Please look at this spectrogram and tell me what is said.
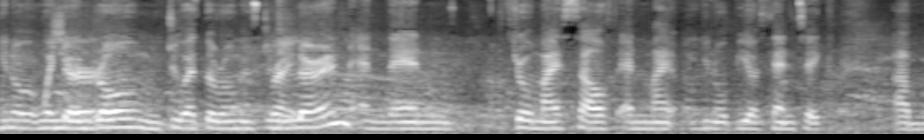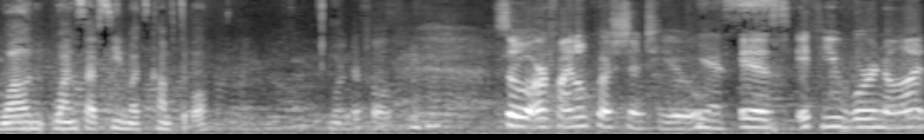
you know, when sure. you're in Rome, do as the Romans do, right. learn and then throw myself and my, you know, be authentic um, while, once I've seen what's comfortable. Wonderful. Mm-hmm. So our final question to you yes. is if you were not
